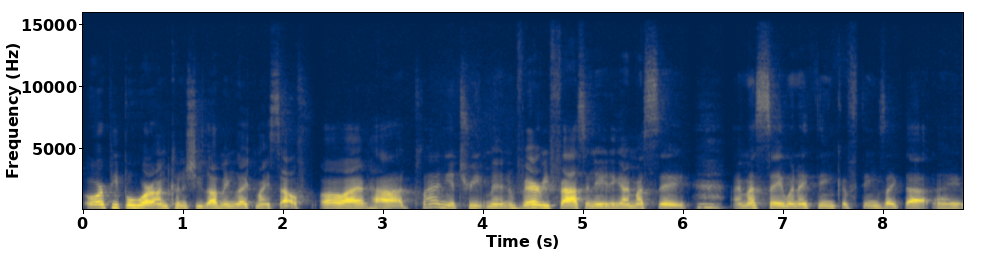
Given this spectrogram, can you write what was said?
Or people who are unconsciously loving, like myself. Oh, I've had plenty of treatment. Very fascinating, I must say. I must say, when I think of things like that, I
